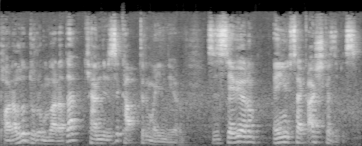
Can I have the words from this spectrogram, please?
paralı durumlara da kendinizi kaptırmayın diyorum. Sizi seviyorum. En yüksek aşk biz.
